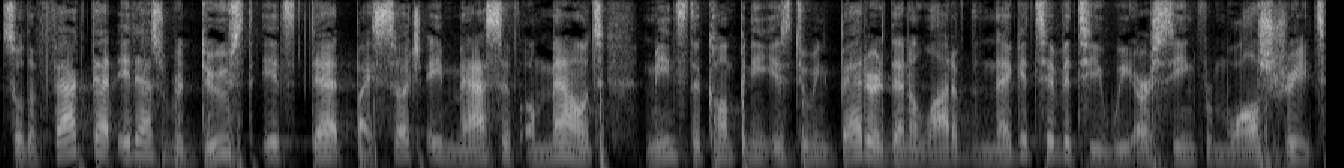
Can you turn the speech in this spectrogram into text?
So the fact that it has reduced its debt by such a massive amount means the company is doing better than a lot of the negativity we are seeing from Wall Street.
